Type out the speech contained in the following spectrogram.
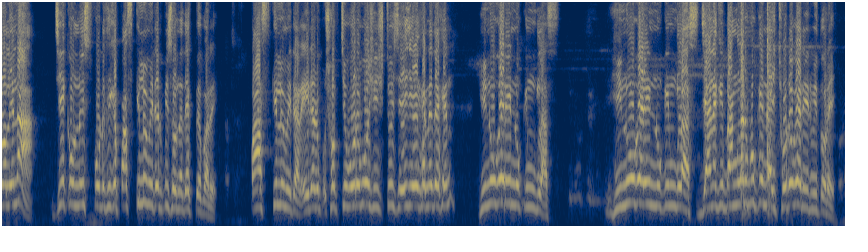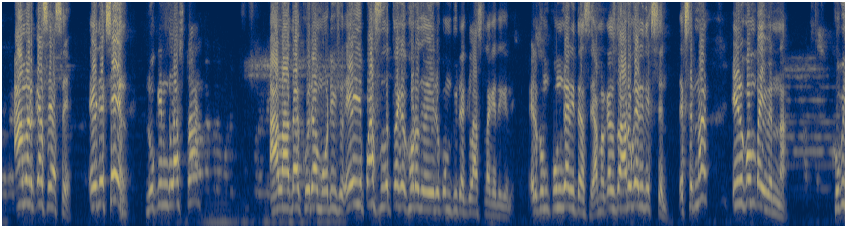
চলে না যে কোনো স্পটে থেকে পাঁচ কিলোমিটার পিছনে দেখতে পারে। পাঁচ কিলোমিটার এটার সবচেয়ে বড় বৈশিষ্ট্য হচ্ছে এই যে এখানে দেখেন গাড়ির নুকিং গ্লাস গাড়ির গ্লাস যা নাকি বাংলার বুকে নাই, ছোট গাড়ির ভিতরে। আমার কাছে আছে। এই দেখছেন নুকিং গ্লাসটা আলাদা করে মোটিভেশন এই যে পাঁচ হাজার টাকা খরচ হয়, এরকম দুইটা গ্লাস লাগাইতে গেলে। এরকম কোন গাড়িতে আছে? আমার কাছে তো আরও গাড়ি দেখছেন। দেখছেন না? এরকম পাইবেন না। খুবই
